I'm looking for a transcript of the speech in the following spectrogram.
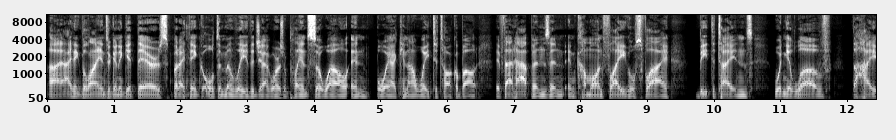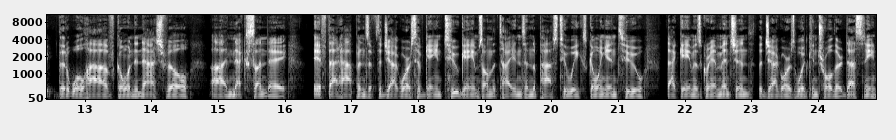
uh, I think the Lions are going to get theirs, but I think ultimately the Jaguars are playing so well. And boy, I cannot wait to talk about if that happens. And and come on, fly Eagles, fly! Beat the Titans. wouldn't you love the hype that we'll have going to Nashville uh, next Sunday? If that happens, if the Jaguars have gained two games on the Titans in the past two weeks, going into that game, as Graham mentioned, the Jaguars would control their destiny.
